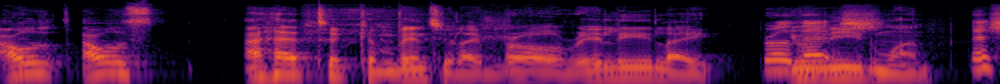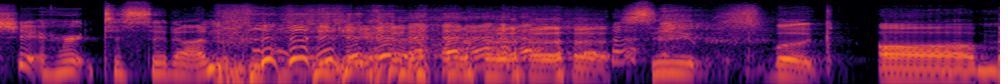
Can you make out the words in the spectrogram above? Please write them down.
I was, I was, I had to convince you, like, bro, really? Like, Bro, you that need sh- one. that shit hurt to sit on. See, look, um,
